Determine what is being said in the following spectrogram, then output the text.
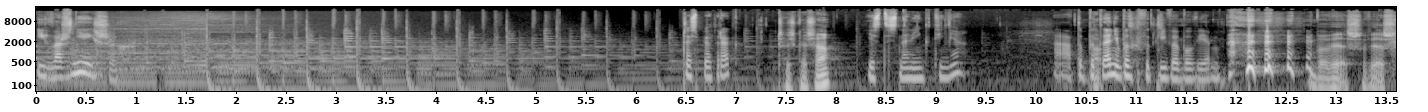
I ważniejszych. Cześć Piotrek. Cześć Kasia. Jesteś na LinkedInie? A, to pytanie podchwytliwe, bo wiem. Bo wiesz, wiesz,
